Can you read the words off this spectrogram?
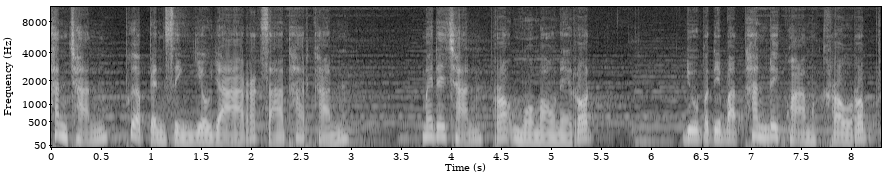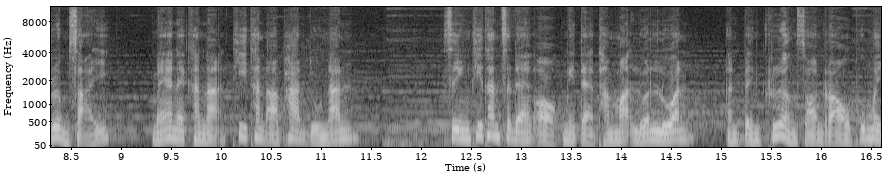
ท่านฉันเพื่อเป็นสิ่งเยียวยารักษาธาตุขัน ไม่ได้ฉันเพราะมัวเมาในรถ อยู่ปฏิบัติท่านด้วยความเคารพเรื่มใส แม้ในขณะที่ท่านอาพาธอยู่นั้น สิ่งที่ท่านแสดงออกมีแต่ธรรมะล้วนๆ อันเป็นเครื่องสอนเราผู้ไม่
